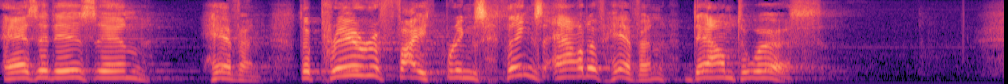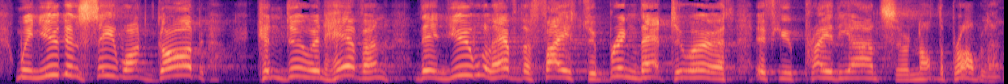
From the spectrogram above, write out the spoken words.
As it is in heaven. The prayer of faith brings things out of heaven down to earth. When you can see what God can do in heaven, then you will have the faith to bring that to earth if you pray the answer, and not the problem.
